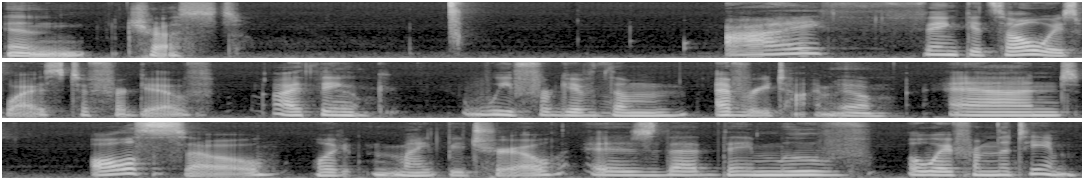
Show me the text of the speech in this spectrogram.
And trust. I think it's always wise to forgive. I think we forgive them every time. Yeah. And also, what might be true is that they move away from the team.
